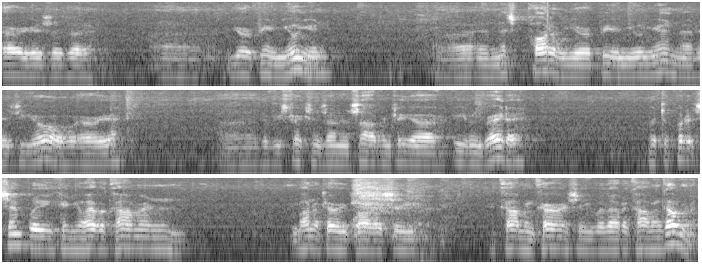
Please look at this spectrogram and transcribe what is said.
areas of the uh, European Union. Uh, in this part of the European Union, that is the euro area, uh, the restrictions on sovereignty are even greater. But to put it simply, can you have a common monetary policy, a common currency without a common government?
